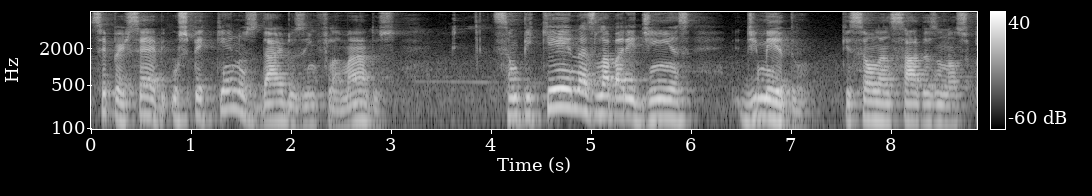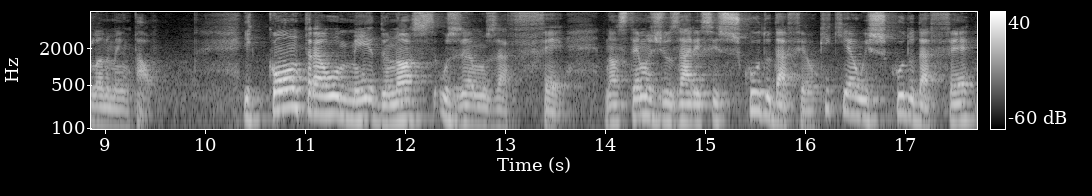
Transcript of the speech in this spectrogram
Você percebe? Os pequenos dardos inflamados são pequenas labaredinhas de medo que são lançadas no nosso plano mental. E contra o medo nós usamos a fé. Nós temos de usar esse escudo da fé. O que, que é o escudo da fé,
